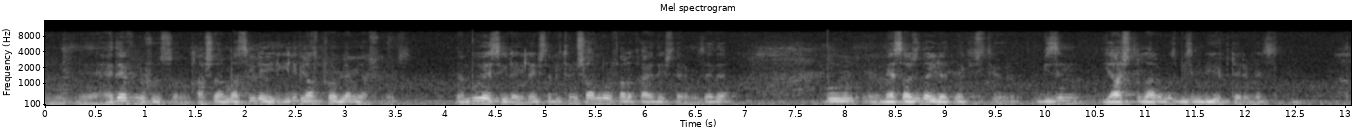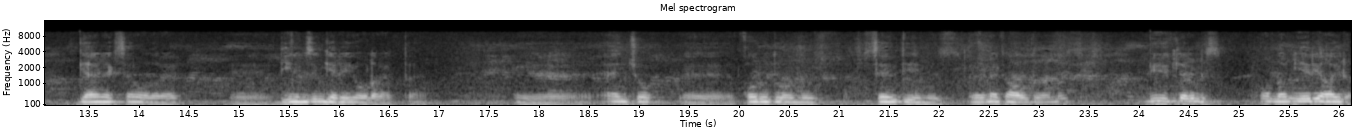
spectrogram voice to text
e, hedef nüfusun aşılanmasıyla ilgili biraz problem yaşıyoruz. Ben bu vesileyle işte bütün Şanlıurfalı kardeşlerimize de bu e, mesajı da iletmek istiyorum. Bizim yaşlılarımız, bizim büyüklerimiz geleneksel olarak, e, dinimizin gereği olarak da e, en çok e, koruduğumuz, sevdiğimiz, örnek aldığımız büyüklerimiz. Onların yeri ayrı.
